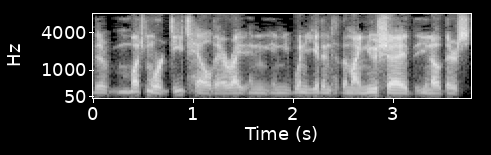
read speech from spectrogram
there's much more detail there, right? And, and, when you get into the minutia, you know, there's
